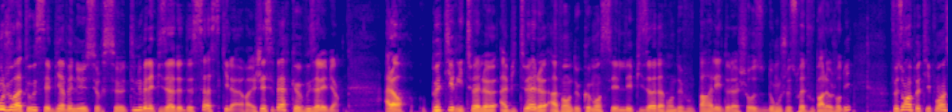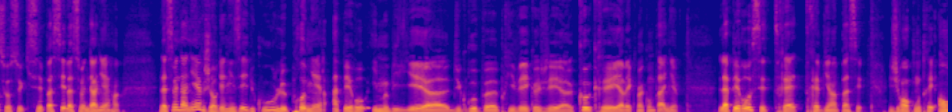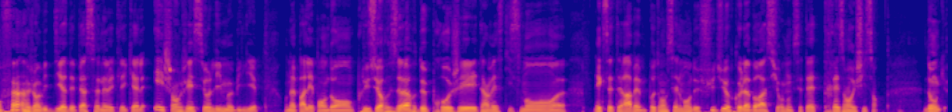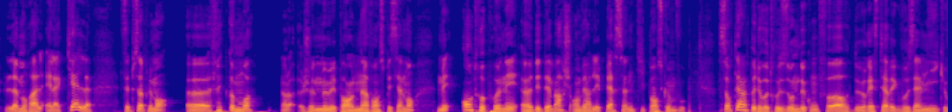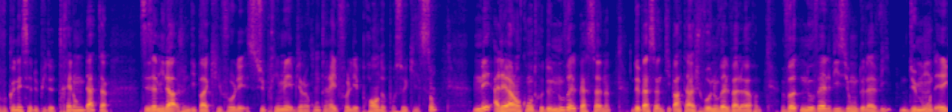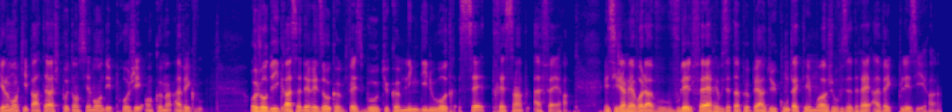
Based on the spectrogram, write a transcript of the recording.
Bonjour à tous et bienvenue sur ce tout nouvel épisode de SaaS Killer. J'espère que vous allez bien. Alors, petit rituel euh, habituel avant de commencer l'épisode, avant de vous parler de la chose dont je souhaite vous parler aujourd'hui. Faisons un petit point sur ce qui s'est passé la semaine dernière. La semaine dernière, j'ai organisé du coup le premier apéro immobilier euh, du groupe euh, privé que j'ai co-créé avec ma compagne. L'apéro s'est très très bien passé. J'ai rencontré enfin, j'ai envie de dire, des personnes avec lesquelles échanger sur l'immobilier. On a parlé pendant plusieurs heures de projets, d'investissements, euh, etc. Même potentiellement de futures collaborations. Donc c'était très enrichissant. Donc la morale est laquelle? C'est tout simplement euh, faites comme moi. Alors, je ne me mets pas en avant spécialement, mais entreprenez euh, des démarches envers les personnes qui pensent comme vous. Sortez un peu de votre zone de confort, de rester avec vos amis que vous connaissez depuis de très longues dates. Ces amis-là, je ne dis pas qu'il faut les supprimer, bien au contraire, il faut les prendre pour ce qu'ils sont, mais aller à l'encontre de nouvelles personnes, de personnes qui partagent vos nouvelles valeurs, votre nouvelle vision de la vie, du monde et également qui partagent potentiellement des projets en commun avec vous. Aujourd'hui, grâce à des réseaux comme Facebook, comme LinkedIn ou autres, c'est très simple à faire. Et si jamais voilà, vous voulez le faire et vous êtes un peu perdu, contactez-moi, je vous aiderai avec plaisir.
